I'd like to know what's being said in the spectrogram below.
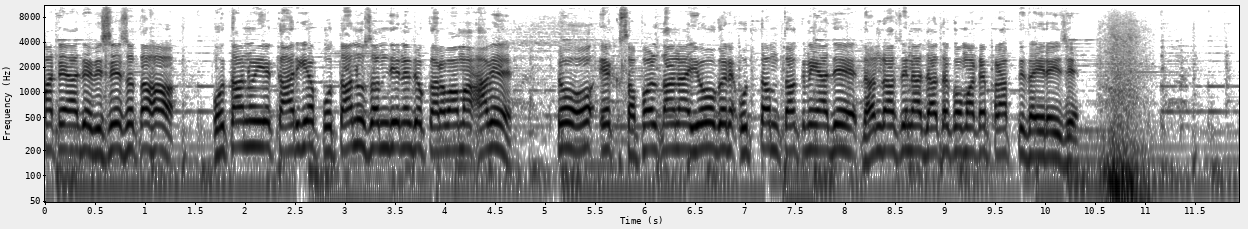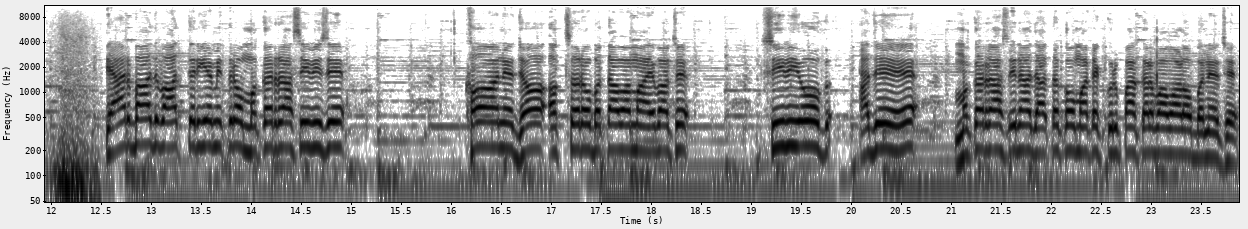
માટે આજે વિશેષતઃ પોતાનું એ કાર્ય પોતાનું સમજીને જો કરવામાં આવે, તો એક સફળતાના યોગ અને ઉત્તમ તકની આજે ધનરાશિના જાતકો માટે પ્રાપ્તિ થઈ રહી છે. ત્યારબાદ વાત કરીએ મિત્રો મકર રાશિ વિશે. ખ અને જ અક્ષરો બતાવવામાં આવ્યા છે. શિવ યોગ આજે મકર રાશિના જાતકો માટે કૃપા કરવા વાળો બને છે.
